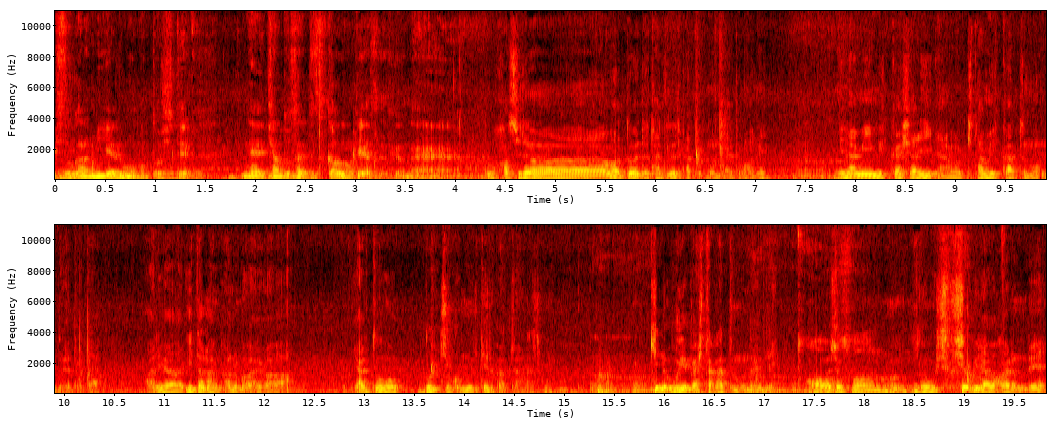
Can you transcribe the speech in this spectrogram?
人から見えるものとしてねちゃんとそうやって使うってやつですよね。と柱はどうやって建ててるかって問題とかね南向きか左あの北向きかって問題とかあるいは板なんかの場合はやるとどっちを向いてるかって話ね、木の上か下かって問題で。ああでしょ？そうな節を見りゃ分かるんで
